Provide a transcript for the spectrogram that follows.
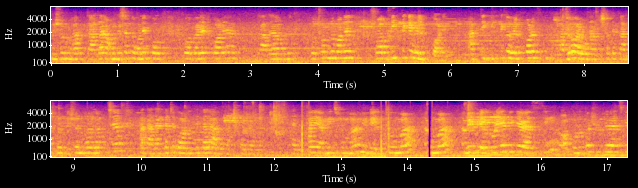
ভীষণ ভালো। দাদা আমাদের সাথে অনেক কোঅপারেট করে। আর দাদা আমাদের প্রচণ্ড মানে সব দিক থেকে হেল্প করে। আর্থিক দিক থেকেও হেল্প করে, খুব ভালো, আর ওনার সাথে কাজ করে ভীষণ ভালো লাগছে। আর দাদার কাছে পরবর্তীকালে আরও কাজ থ্যাংক হাই আমি ঝুমা, আমি বেল ঝুমা ঝুমা আমি বেলগড়িয়া থেকে আসছি। অপরূপা শ্যুটে আজকে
